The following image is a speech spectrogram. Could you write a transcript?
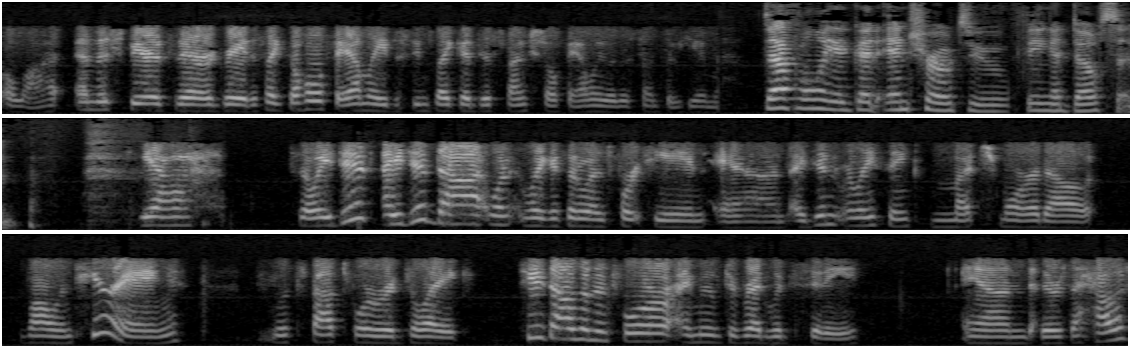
a lot. And the spirits there are great. It's like the whole family just seems like a dysfunctional family with a sense of humor. Definitely a good intro to being a docent. Yeah. So I did I did that when like I said when I was 14 and I didn't really think much more about volunteering. Let's fast forward to like 2004 I moved to Redwood City and there's a house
